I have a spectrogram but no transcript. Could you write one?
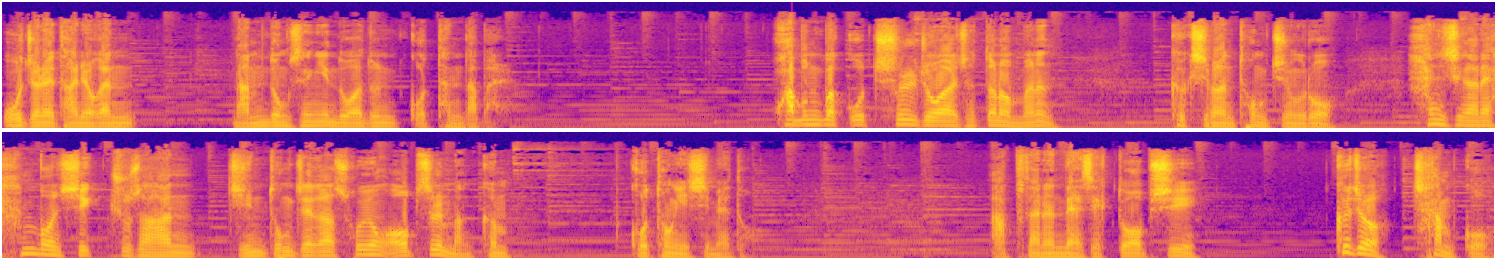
오전에 다녀간 남동생이 놓아둔 꽃 한 다발. 화분과 꽃을 좋아하셨던 엄마는 극심한 통증으로 한 시간에 한 번씩 주사한 진통제가 소용없을 만큼 고통이 심해도 아프다는 내색도 없이 그저 참고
